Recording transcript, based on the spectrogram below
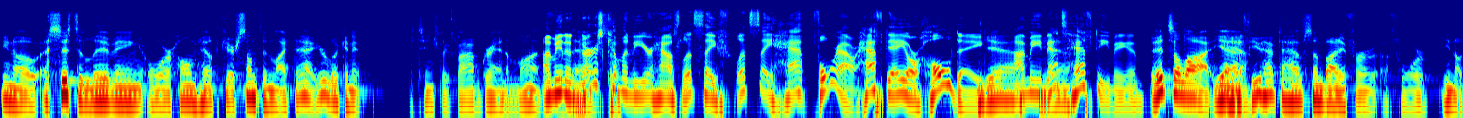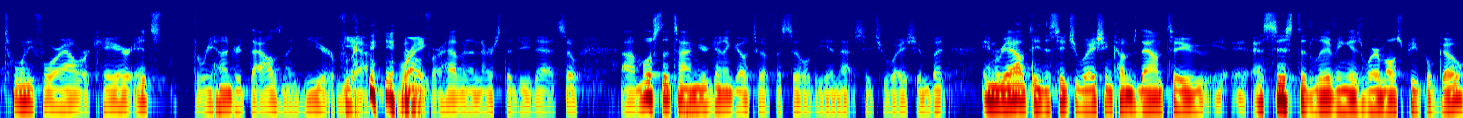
you know, assisted living or home health care, something like that. You're looking at potentially five grand a month. I mean, a that. nurse So- coming to your house, let's say, let's say half, four hour, half day or whole day. Yeah, I mean, that's hefty, man. It's a lot. Yeah, Yeah. If you have to have somebody for for you know twenty four hour care, it's three hundred thousand a year. For, Yeah, you know, right. For having a nurse to do that, so uh, most of the time you're going to go to a facility in that situation. But in reality, the situation comes down to uh, assisted living is where most people go,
